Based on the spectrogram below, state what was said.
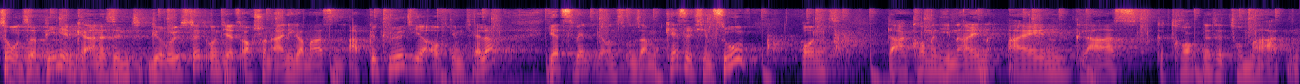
So unsere Pinienkerne sind geröstet und jetzt auch schon einigermaßen abgekühlt hier auf dem Teller. Jetzt wenden wir uns unserem Kesselchen zu und da kommen hinein ein Glas getrocknete Tomaten.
